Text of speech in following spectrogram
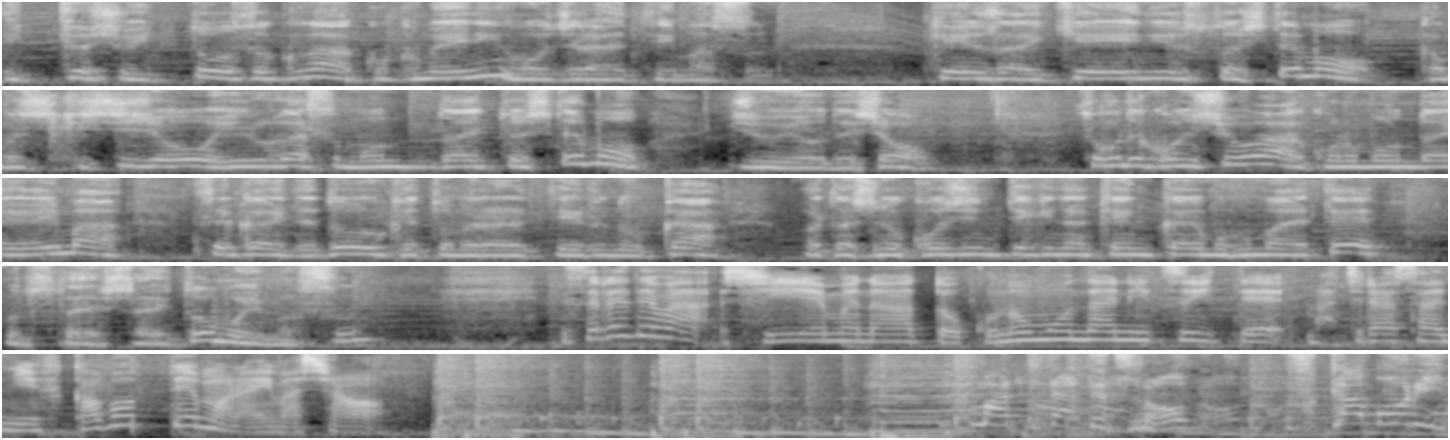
一挙手一投足が克明に報じられています。経済経営ニュースとしても株式市場を揺るがす問題としても重要でしょう。そこで今週はこの問題が今世界でどう受け止められているのか私の個人的な見解も踏まえてお伝えしたいと思います。それでは CM の後この問題について町田さんに深掘ってもらいましょう。町田鉄の深掘り。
